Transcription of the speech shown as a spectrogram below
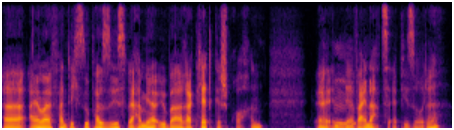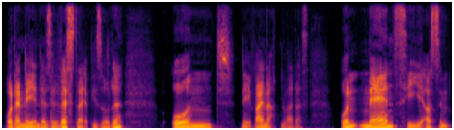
Äh, einmal fand ich super süß. Wir haben ja über Raclette gesprochen äh, in mhm. der Weihnachtsepisode. Oder nee, in der Silvester-Episode. Und, nee, Weihnachten war das. Und Nancy aus den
